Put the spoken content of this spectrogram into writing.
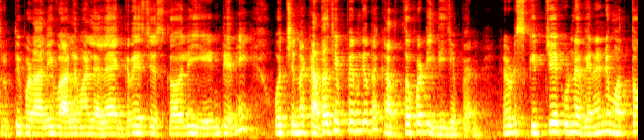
తృప్తి పడాలి? వాళ్ళని వాళ్ళు ఎలా ఎంకరేజ్ చేసుకోవాలి? ఏంటి అని ఒక చిన్న కథ చెప్పాను కదా కథతో పాటు ఇది చెప్పాను. కాబట్టి స్కిప్ చేయకుండా వినండి మొత్తం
